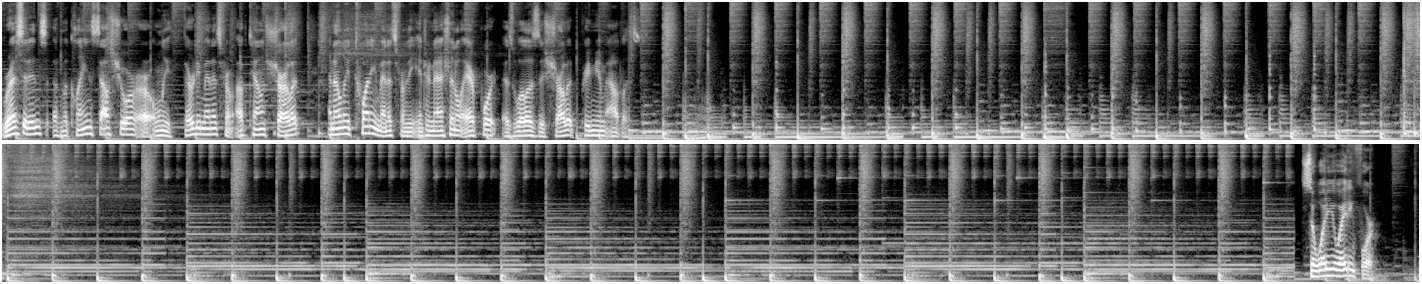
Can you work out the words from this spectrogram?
Residents of McLean South Shore are only 30 minutes from uptown Charlotte and only 20 minutes from the International Airport as well as the Charlotte Premium Outlets. So what are you waiting for?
